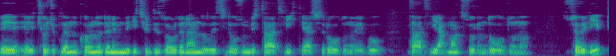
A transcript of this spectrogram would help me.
ve e, çocuklarının korona döneminde geçirdiği zor dönem dolayısıyla uzun bir tatile ihtiyaçları olduğunu ve bu tatili yapmak zorunda olduğunu söyleyip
